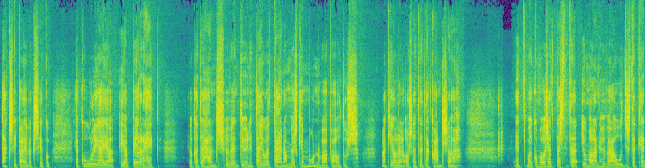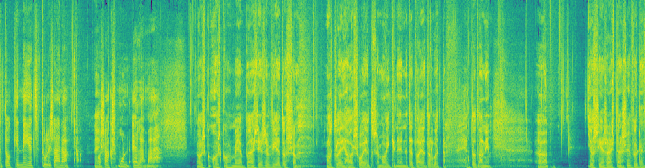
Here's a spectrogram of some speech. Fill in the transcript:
täksi päiväksi ja, ja kuulija ja, ja perhe, joka tähän syventyy, niin tajuu, että tähän on myöskin mun vapautus. Mäkin olen osa tätä kansaa. Et voiko me osata sitä Jumalan hyvää uutista kertoakin niin, että se tulisi aina niin. osaksi mun elämää. Olisiko, olisiko meidän pääsiäisen vietossa, mulle tulee ihan hassu ajatus, mä ikinä ennen tätä ajatellut, että, että tota niin, ää, jos siihen saisi tämän syvyyden,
